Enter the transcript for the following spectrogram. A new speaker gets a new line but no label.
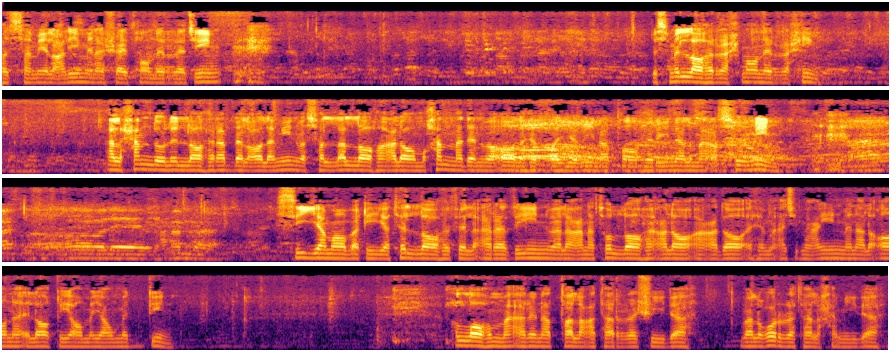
السمیع العلیم من الشیطان الرجیم بسم الله الرحمن الرحیم الحمد لله رب العالمین و صلی الله علی محمد و آله الطیبین الطاهرین المعصومین سیما بقیت الله فی الارضین و لعنت الله علی اعدائهم اجمعین من الان الى قیام یوم الدین اللهم أرنا الطلعة الرشیده والغرة الحمیده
